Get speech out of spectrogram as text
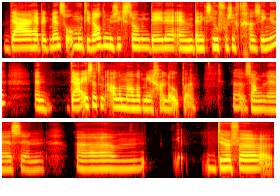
daar heb ik mensen ontmoet die wel de muziekstroming deden. En ben ik heel voorzichtig gaan zingen. En daar is dat toen allemaal wat meer gaan lopen. Zangles en ehm, durven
